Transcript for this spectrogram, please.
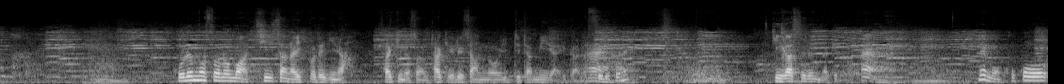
いこれもそのまあ小さな一歩的なさっきのそのたけるさんの言ってた未来からするとね、気がするんだけど。でもここ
